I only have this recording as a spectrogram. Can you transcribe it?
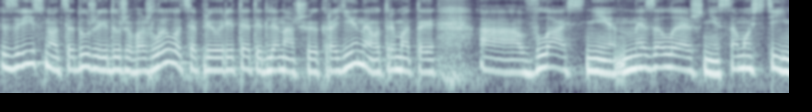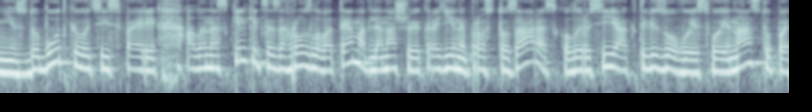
Звісно, це дуже і дуже важливо. Це пріоритети для нашої країни отримати а, власні незалежні самостійні здобутки у цій сфері. Але наскільки це загрозлива тема для нашої країни? Просто зараз, коли Росія активізовує свої наступи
